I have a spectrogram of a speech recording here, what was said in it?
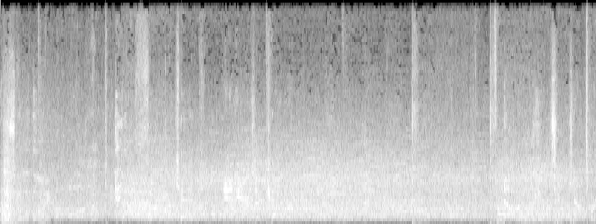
Schoolboy. Kick. And here's a cover. No, only a two count for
